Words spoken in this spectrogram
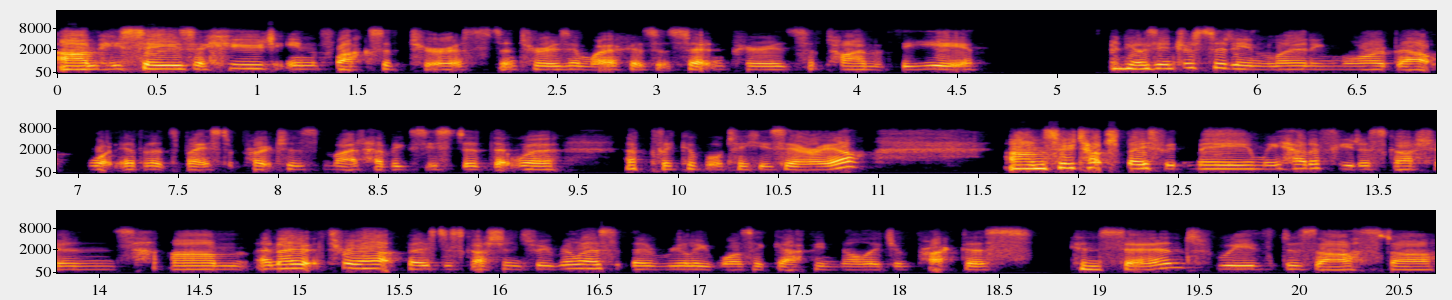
um, he sees a huge influx of tourists and tourism workers at certain periods of time of the year. And he was interested in learning more about what evidence based approaches might have existed that were applicable to his area. Um, so he touched base with me and we had a few discussions. Um, and throughout those discussions, we realised that there really was a gap in knowledge and practice concerned with disaster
